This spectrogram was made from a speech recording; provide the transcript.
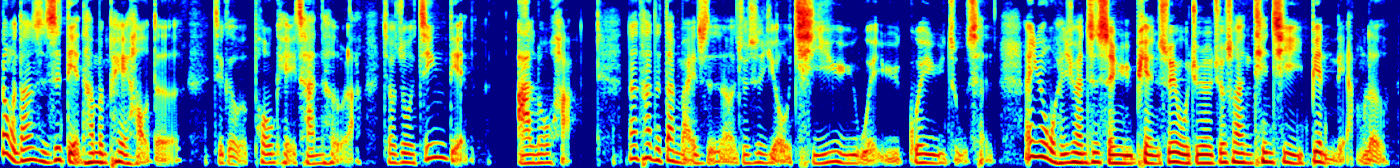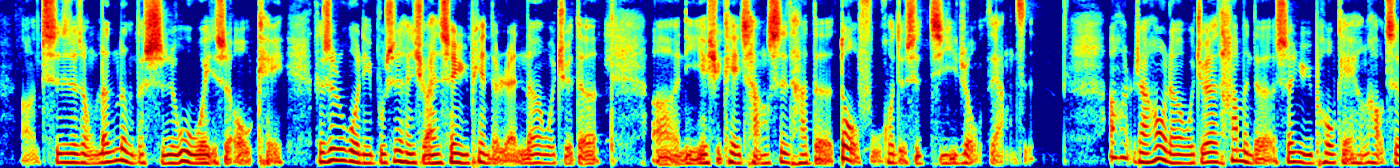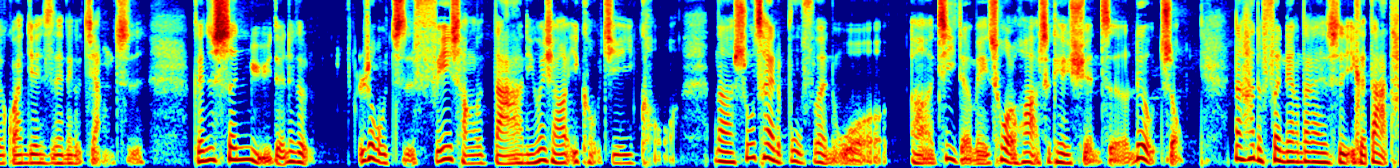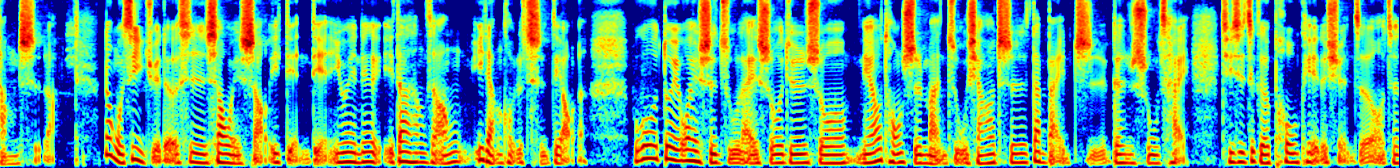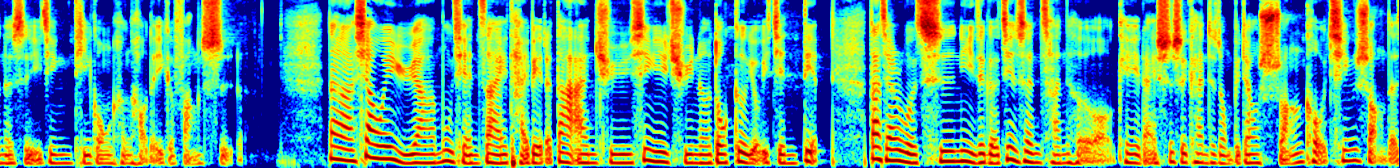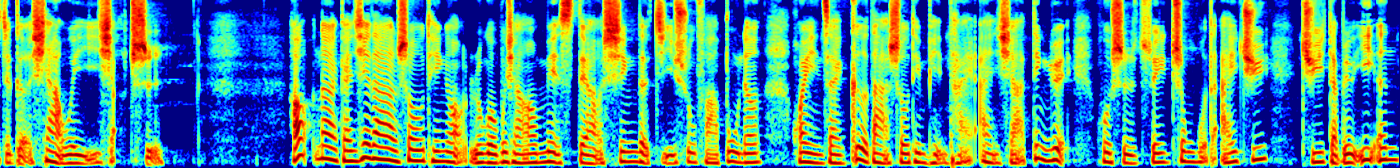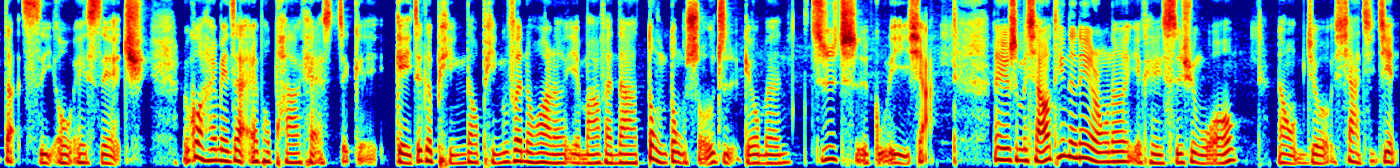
那我当时是点他们配好的这个 poke 餐盒啦，叫做经典 Aloha。那它的蛋白质呢，就是由旗鱼、尾鱼、鲑鱼组成。那因为我很喜欢吃生鱼片，所以我觉得就算天气变凉了。啊，吃这种冷冷的食物我也是 OK。可是如果你不是很喜欢生鱼片的人呢，我觉得，呃，你也许可以尝试它的豆腐或者是鸡肉这样子。啊，然后呢，我觉得他们的生鱼 Poke 很好吃的关键是在那个酱汁，跟生鱼的那个肉质非常的搭，你会想要一口接一口啊。那蔬菜的部分我。呃，记得没错的话，是可以选择六种。那它的分量大概是一个大汤匙啦。那我自己觉得是稍微少一点点，因为那个一大汤匙好像一两口就吃掉了。不过对外食族来说，就是说你要同时满足想要吃蛋白质跟蔬菜，其实这个 Poke 的选择哦，真的是已经提供很好的一个方式了。那夏威夷啊，目前在台北的大安区、信义区呢，都各有一间店。大家如果吃腻这个健身餐盒哦，可以来试试看这种比较爽口、清爽的这个夏威夷小吃。好，那感谢大家的收听哦。如果不想要 miss 掉新的集数发布呢，欢迎在各大收听平台按下订阅，或是追踪我的 IG g w e n c o s h。如果还没在 Apple Podcast 这个给这个频道评分的话呢，也麻烦大家动动手指给我们支持鼓励一下。那有什么想要听的内容呢？也可以私讯我哦。那我们就下期见。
